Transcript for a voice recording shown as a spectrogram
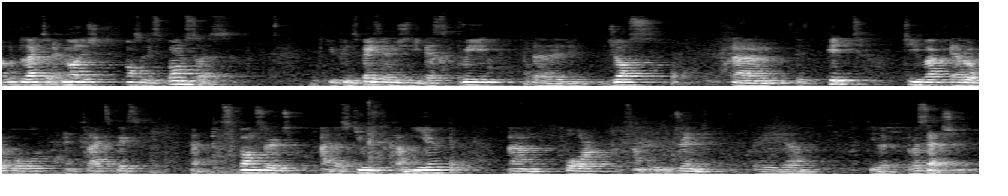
I would like to acknowledge also the sponsors. European Space Agency, S3, uh, JOS, um, the PIT, TVAC, Aeropol, and Clyde Space have sponsored either students to come here um, or something to drink a, um, the reception.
